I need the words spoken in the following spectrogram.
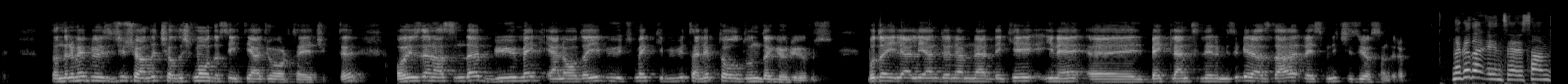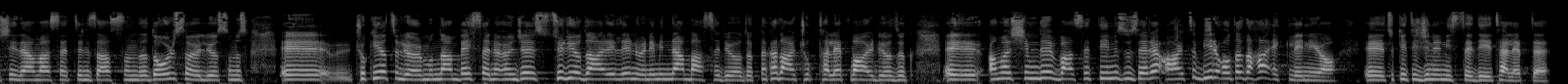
Sanırım hepimiz için şu anda çalışma odası ihtiyacı ortaya çıktı. O yüzden aslında büyümek yani odayı büyütmek gibi bir talep de olduğunu da görüyoruz. Bu da ilerleyen dönemlerdeki yine e, beklentilerimizi biraz daha resmini çiziyor sanırım. Ne kadar enteresan bir şeyden bahsettiniz aslında. Doğru söylüyorsunuz. Ee, çok iyi hatırlıyorum bundan 5 sene önce stüdyo dairelerinin öneminden bahsediyorduk. Ne kadar çok talep var diyorduk. Ee, ama şimdi bahsettiğiniz üzere artı bir oda daha ekleniyor e, tüketicinin istediği talepte.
